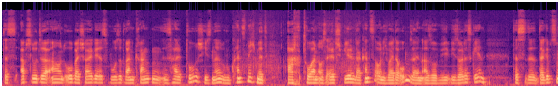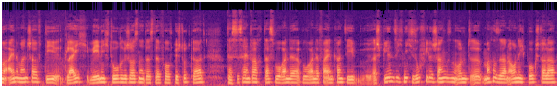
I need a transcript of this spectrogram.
das absolute A und O bei Schalke ist, wo sie dran kranken, ist halt Tore schießen. Ne? Du kannst nicht mit acht Toren aus elf Spielen, da kannst du auch nicht weiter oben sein. Also wie, wie soll das gehen? Das, äh, da gibt es nur eine Mannschaft, die gleich wenig Tore geschossen hat, das ist der VfB Stuttgart. Das ist einfach das, woran der, woran der Verein krankt. Die erspielen sich nicht so viele Chancen und äh, machen sie dann auch nicht. Burgstaller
